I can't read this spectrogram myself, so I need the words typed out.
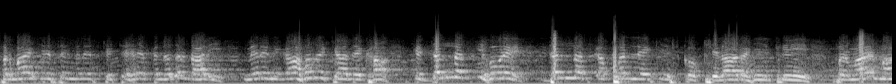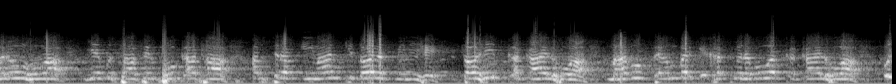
فرمائے جیسے میں نے اس کے چہرے پہ نظر ڈالی، میرے نگاہوں نے کیا دیکھا؟ کہ جنت کی ہوئے جنت کا پھل لے کے اس کو کھلا رہی تھی۔ فرمائے معلوم ہوا یہ مسافر بھوک بھوکا تھا، اب صرف ایمان کی دولت ملی ہے، توحید کا قائل ہوا، محبوب پیغمبر کے ختم نبوت کا قائل ہوا۔ اس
